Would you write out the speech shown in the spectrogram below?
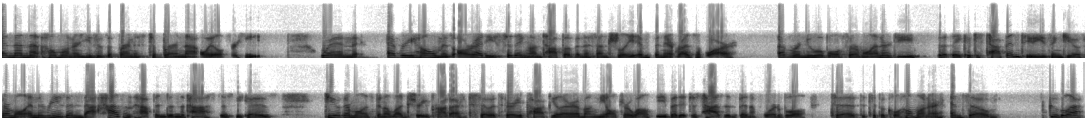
And then that homeowner uses a furnace to burn that oil for heat. When every home is already sitting on top of an essentially infinite reservoir of renewable thermal energy that they could just tap into using geothermal. And the reason that hasn't happened in the past is because geothermal has been a luxury product. So it's very popular among the ultra wealthy, but it just hasn't been affordable to the typical homeowner. And so Google X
